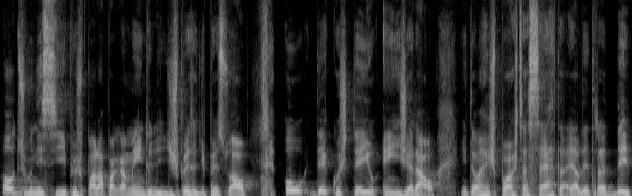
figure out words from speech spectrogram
ou dos municípios para pagamento de despesa de pessoal ou de custeio em geral. Então a resposta certa é a letra D.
